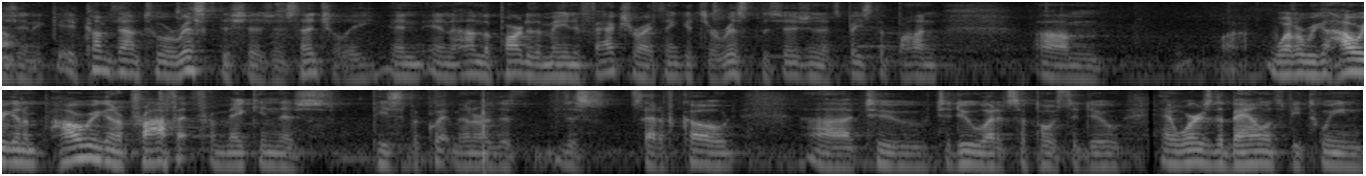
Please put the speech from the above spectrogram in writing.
decision. It, it comes down to a risk decision, essentially. And, and on the part of the manufacturer, I think it's a risk decision that's based upon um, what are we, how are we going to, how are we going to profit from making this piece of equipment or this, this set of code uh, to, to do what it's supposed to do? And where's the balance between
